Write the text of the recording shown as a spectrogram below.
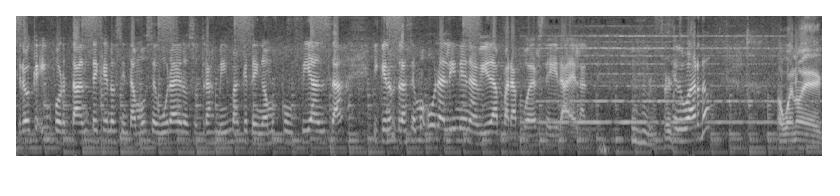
Creo que es importante que nos sintamos seguras de nosotras mismas, que tengamos confianza y que nos tracemos una línea en la vida para poder seguir adelante. Eduardo. Ah, bueno, eh,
